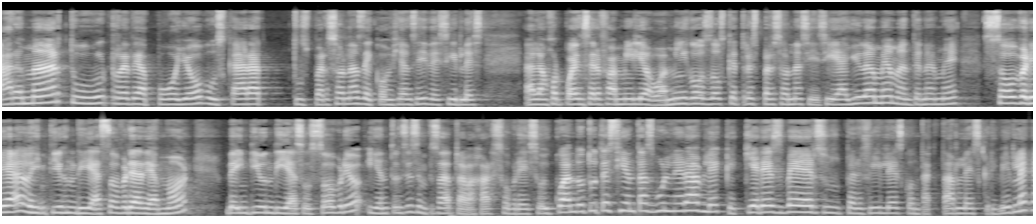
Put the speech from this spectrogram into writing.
armar tu red de apoyo, buscar a tus personas de confianza y decirles, a lo mejor pueden ser familia o amigos, dos que tres personas y decir, ayúdame a mantenerme sobria 21 días, sobria de amor, 21 días o sobrio y entonces empezar a trabajar sobre eso. Y cuando tú te sientas vulnerable, que quieres ver sus perfiles, contactarle, escribirle,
